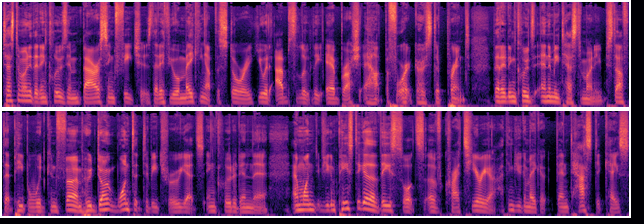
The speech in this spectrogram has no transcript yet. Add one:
testimony that includes embarrassing features that if you were making up the story, you would absolutely airbrush out before it goes to print. That it includes enemy testimony, stuff that people would confirm who don't want it to be true yet it's included in there. And when, if you can piece together these sorts of criteria, I think you can make a fantastic case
